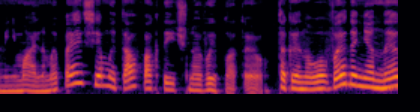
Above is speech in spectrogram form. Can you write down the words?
мінімальними пенсіями та фактичною виплатою. Таке нововведення не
